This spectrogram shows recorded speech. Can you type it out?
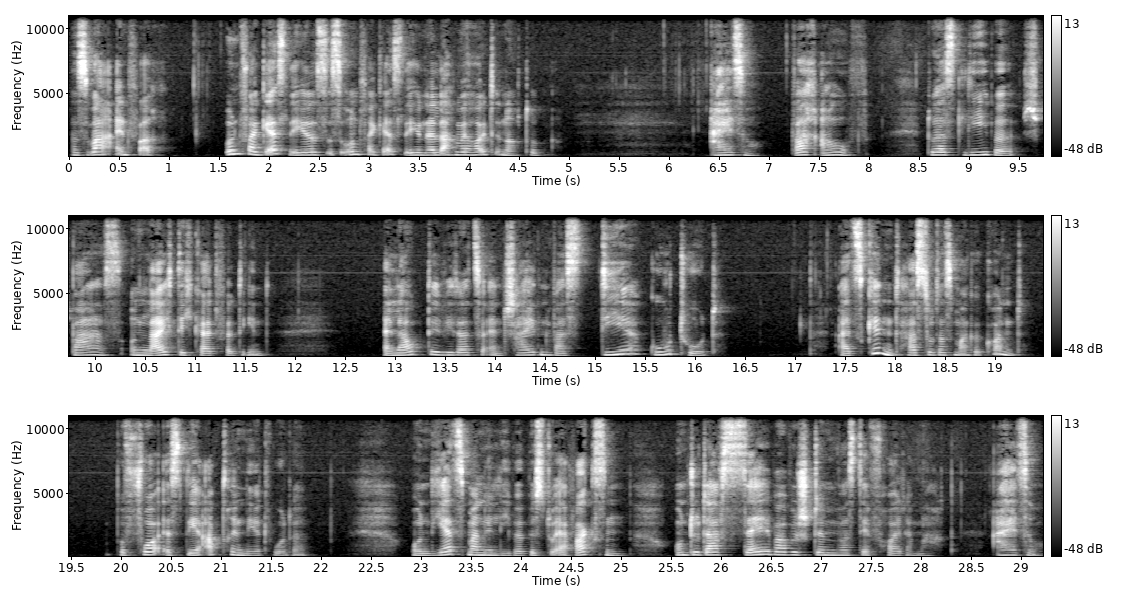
Das war einfach unvergesslich, das ist unvergesslich und da lachen wir heute noch drüber. Also, wach auf. Du hast Liebe, Spaß und Leichtigkeit verdient. Erlaub dir wieder zu entscheiden, was dir gut tut. Als Kind hast du das mal gekonnt, bevor es dir abtrainiert wurde. Und jetzt, meine Liebe, bist du erwachsen und du darfst selber bestimmen, was dir Freude macht. Also,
